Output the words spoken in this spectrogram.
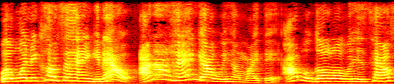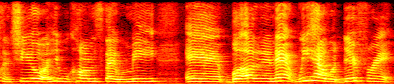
But when it comes to hanging out, I don't hang out with him like that. I will go over his house and chill, or he will come and stay with me and but other than that, we have a different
